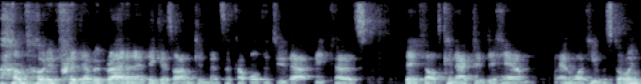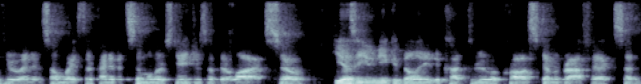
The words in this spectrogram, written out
uh, voted for a Democrat. And I think as I'm convinced a couple to do that because they felt connected to him and what he was going through, and in some ways they're kind of at similar stages of their lives. So he has a unique ability to cut through across demographics and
